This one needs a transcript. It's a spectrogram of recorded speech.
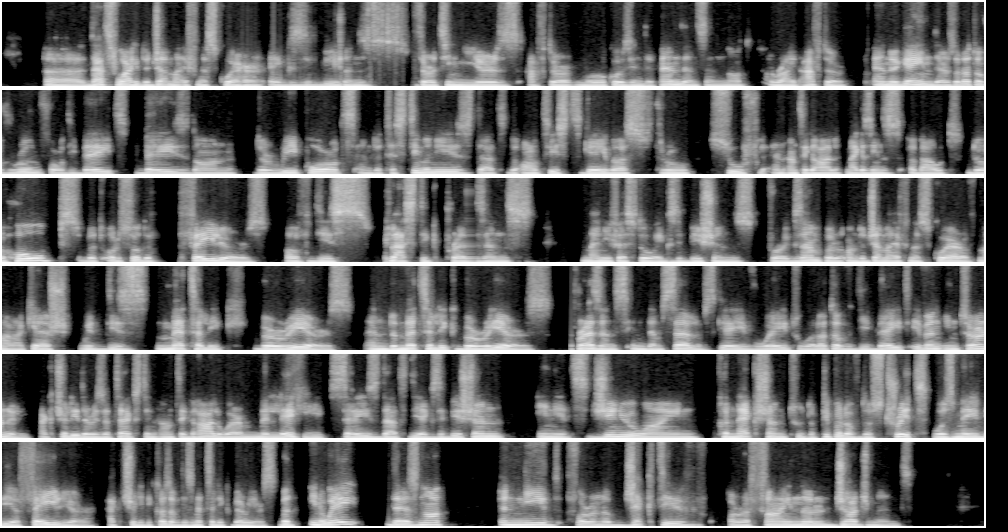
uh, that's why the Jemaa el-Fna Square exhibitions 13 years after Morocco's independence and not right after. And again, there's a lot of room for debate based on the reports and the testimonies that the artists gave us through Souffle and Integral magazines about the hopes, but also the failures of this plastic presence manifesto exhibitions. For example, on the Jemaa el-Fna Square of Marrakesh, with these metallic barriers, and the metallic barriers presence in themselves gave way to a lot of debate, even internally. Actually, there is a text in Integral where Melehi says that the exhibition, in its genuine connection to the people of the street, was maybe a failure, actually, because of these metallic barriers. But in a way, there's not a need for an objective or a final judgment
